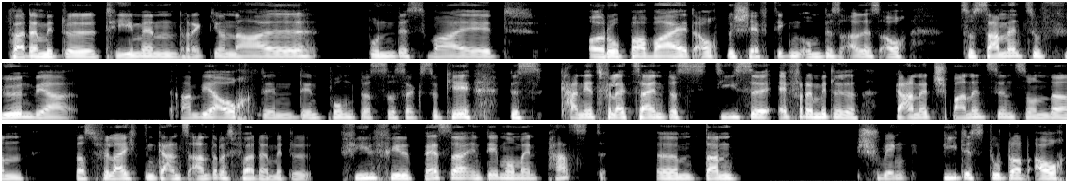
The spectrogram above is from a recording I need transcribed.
Fördermittelthemen regional, bundesweit, europaweit auch beschäftigen, um das alles auch zusammenzuführen. Wir haben wir auch den, den Punkt, dass du sagst, okay, das kann jetzt vielleicht sein, dass diese EFRE-Mittel gar nicht spannend sind, sondern dass vielleicht ein ganz anderes Fördermittel viel, viel besser in dem Moment passt. Ähm, dann schwenk, bietest du dort auch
